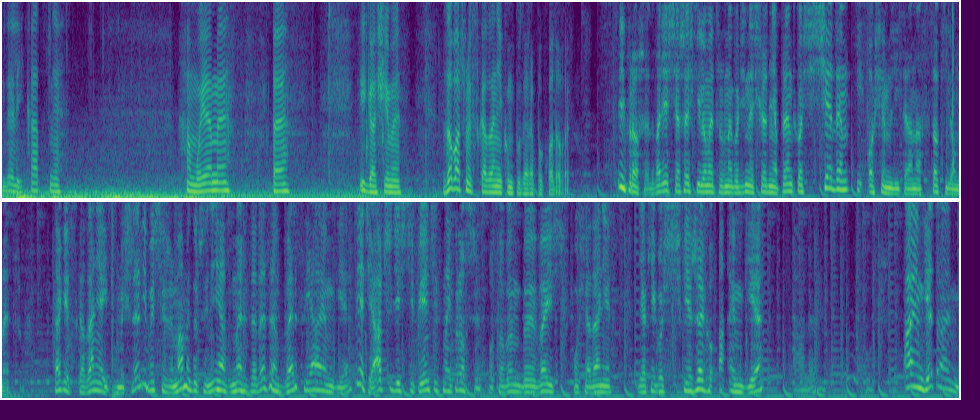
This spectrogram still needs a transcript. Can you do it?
delikatnie. Hamujemy. P. I gasimy. Zobaczmy wskazanie komputera pokładowego. I proszę, 26 km na godzinę średnia prędkość, 7,8 litra na 100 km. Takie wskazania i pomyślelibyście, że mamy do czynienia z Mercedesem w wersji AMG. Wiecie, A35 jest najprostszym sposobem, by wejść w posiadanie jakiegoś świeżego AMG, ale. AMG to AMG.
